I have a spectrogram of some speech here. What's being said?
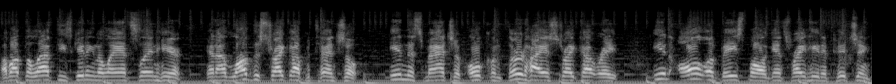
about the lefties getting to Lance Lynn here. And I love the strikeout potential in this matchup. Oakland, third highest strikeout rate in all of baseball against right-handed pitching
